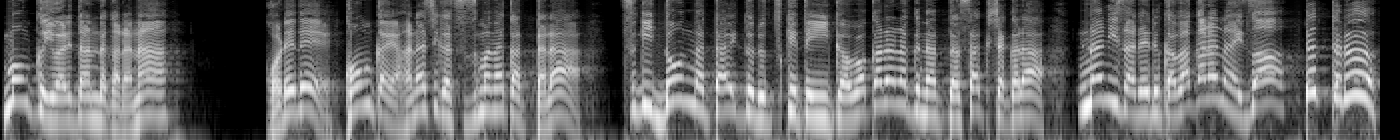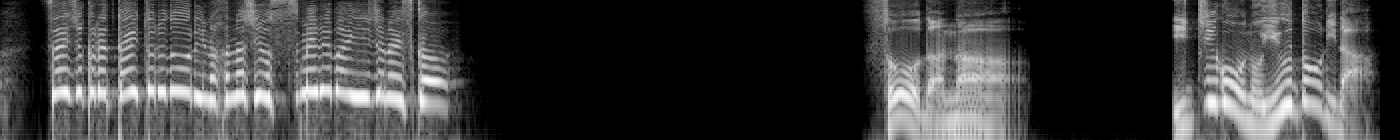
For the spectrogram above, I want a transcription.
文句言われたんだからな。これで今回話が進まなかったら、次どんなタイトルつけていいかわからなくなった作者から何されるかわからないぞだったら最初からタイトル通りの話を進めればいいじゃないですかそうだな。1号の言う通りだ。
